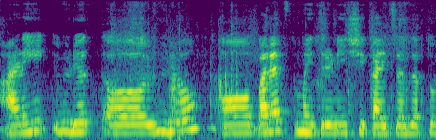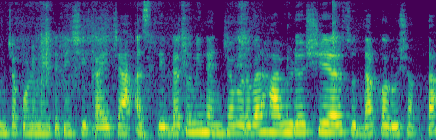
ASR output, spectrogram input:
आणि व्हिडिओत व्हिडिओ बऱ्याच मैत्रिणी शिकायच्या जर तुमच्या कोणी मैत्रिणी शिकायच्या असतील तर तुम्ही त्यांच्याबरोबर हा व्हिडिओ शेअरसुद्धा करू शकता.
